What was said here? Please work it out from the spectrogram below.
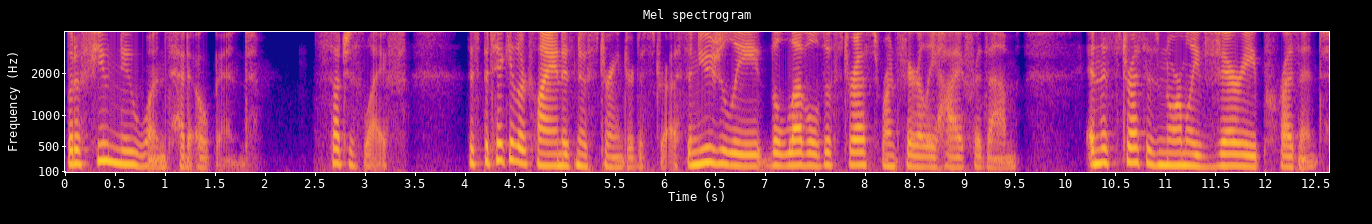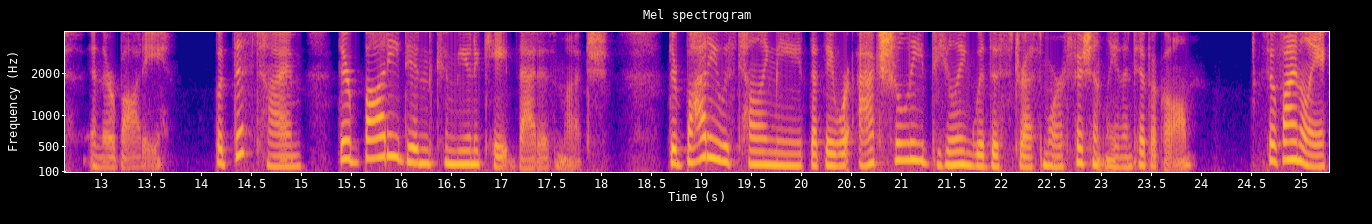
but a few new ones had opened. Such is life. This particular client is no stranger to stress, and usually the levels of stress run fairly high for them. And this stress is normally very present in their body. But this time, their body didn't communicate that as much their body was telling me that they were actually dealing with the stress more efficiently than typical. So finally,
